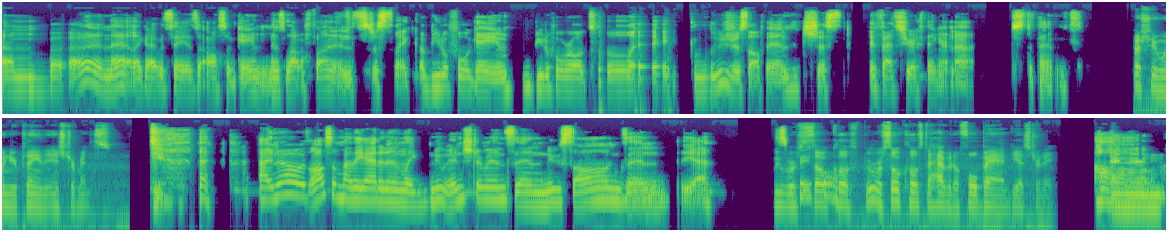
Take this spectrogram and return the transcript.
Um, but other than that, like I would say it's also game. and It's a lot of fun and it's just like a beautiful game, beautiful world to like lose yourself in. It's just if that's your thing or not. Just depends. Especially when you're playing the instruments. I know it's awesome how they added in like new instruments and new songs and yeah. We were so cool. close. We were so close to having a full band yesterday. Oh, And then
